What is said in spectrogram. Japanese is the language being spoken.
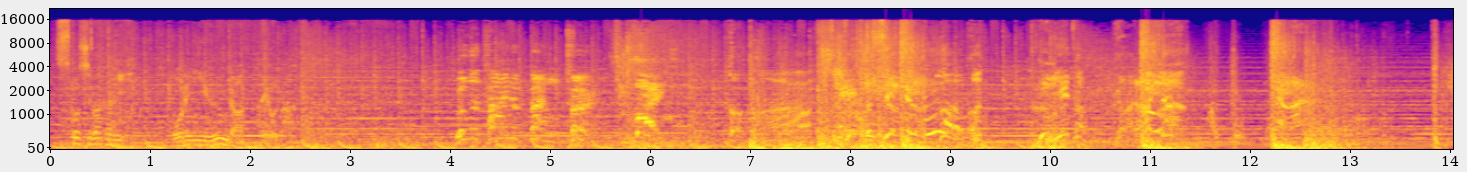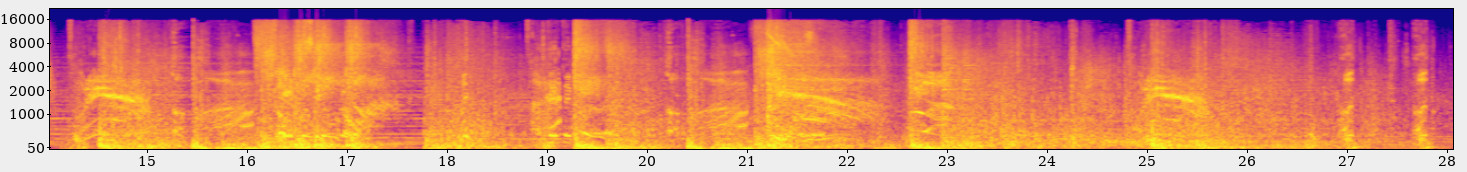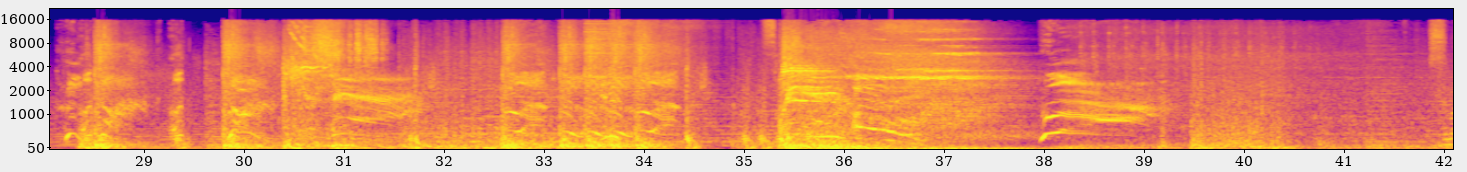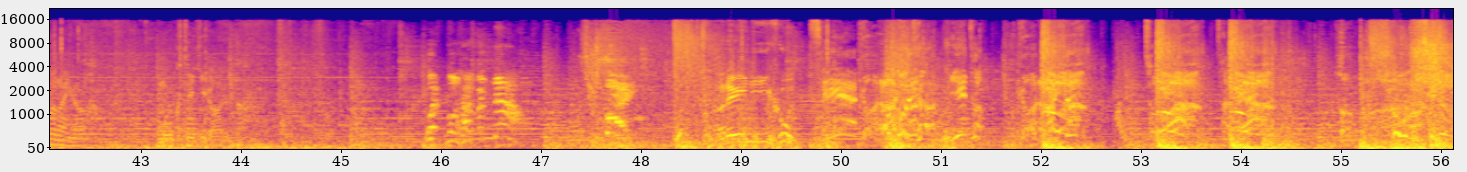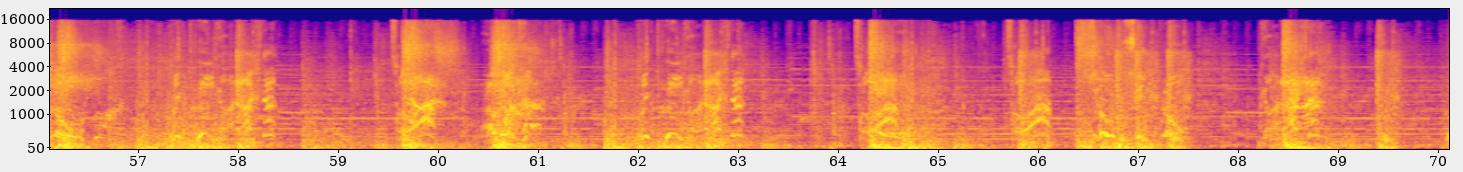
少しばかり俺に運があったようだ。見えた。ガラクタそれや。当ててがあるんだ What will happen now? Fight! 華麗に行こう。ガラクタ見えた。ガラクタとは勝負しろガラクタとはアボカガラクタとはとは勝負しろガラクタ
